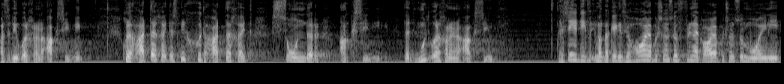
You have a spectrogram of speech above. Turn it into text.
as dit nie oorgaan in aksie nie. Goedhartigheid is nie goedhartigheid sonder aksie nie. Dit moet oorgaan in aksie. Jy sê jy iemand kan kyk en sê, "Haai, jy persoon so vriendelik, haai, jy persoon so mooi nie."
